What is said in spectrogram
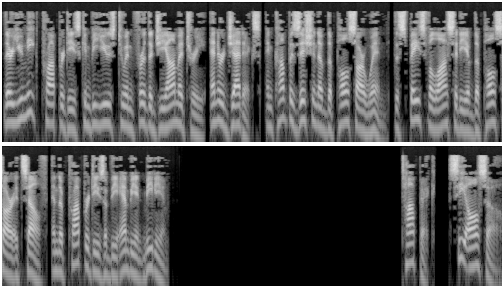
Their unique properties can be used to infer the geometry, energetics, and composition of the pulsar wind, the space velocity of the pulsar itself, and the properties of the ambient medium. See also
